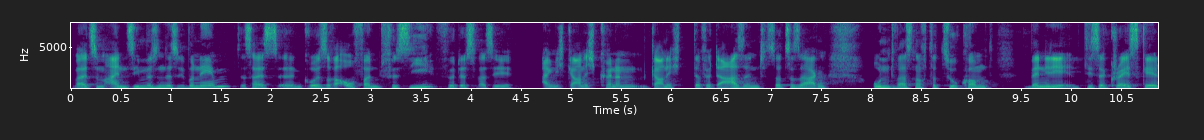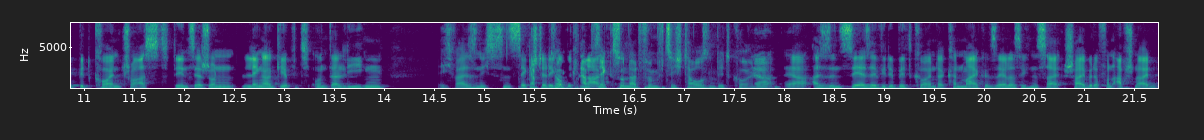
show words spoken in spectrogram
weil zum einen sie müssen das übernehmen. Das heißt, ein größerer Aufwand für sie, für das, was sie eigentlich gar nicht können, gar nicht dafür da sind, sozusagen. Und was noch dazu kommt, wenn die, dieser Grayscale Bitcoin Trust, den es ja schon länger gibt, und da liegen, ich weiß es nicht, das ist ein sechsstelliger Betrag. Knapp 650.000 Bitcoin. Ja, ja, also sind sehr, sehr viele Bitcoin. Da kann Michael Saylor sich eine Scheibe davon abschneiden.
